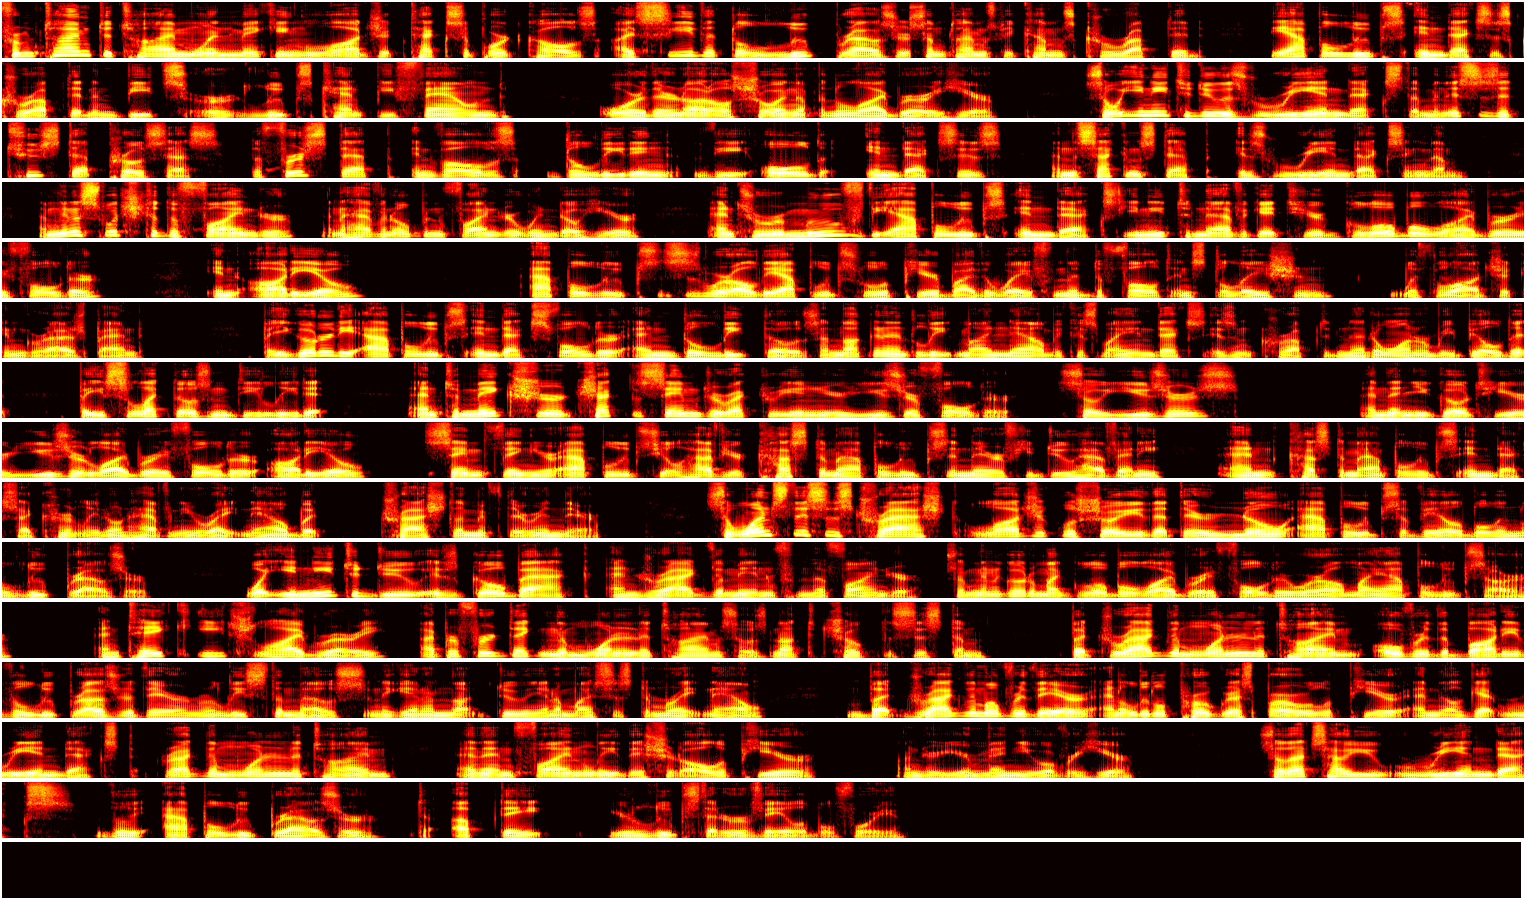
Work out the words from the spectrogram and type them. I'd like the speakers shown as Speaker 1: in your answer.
Speaker 1: From time to time, when making Logic tech support calls, I see that the loop browser sometimes becomes corrupted. The Apple Loops index is corrupted and beats or loops can't be found, or they're not all showing up in the library here. So what you need to do is re-index them, and this is a two-step process. The first step involves deleting the old indexes, and the second step is re-indexing them. I'm going to switch to the Finder, and I have an open Finder window here, and to remove the Apple Loops index, you need to navigate to your global library folder in Audio, Apple Loops. This is where all the Apple Loops will appear, by the way, from the default installation with Logic and GarageBand. But you go to the Apple Loops index folder and delete those. I'm not going to delete mine now because my index isn't corrupted and I don't want to rebuild it. But you select those and delete it. And to make sure, check the same directory in your user folder. So users, and then you go to your user library folder, audio, same thing, your Apple Loops, you'll have your custom Apple Loops in there if you do have any, and custom Apple Loops index. I currently don't have any right now, but trash them if they're in there. So once this is trashed, Logic will show you that there are no Apple Loops available in the Loop browser. What you need to do is go back and drag them in from the Finder. So I'm going to go to my global library folder where all my Apple Loops are, and take each library. I prefer taking them one at a time so as not to choke the system but drag them one at a time over the body of the loop browser there and release the mouse. And again, I'm not doing it on my system right now, but drag them over there and a little progress bar will appear and they'll get re-indexed. Drag them one at a time and then finally they should all appear under your menu over here. So that's how you re-index the Apple Loop browser to update your loops that are available for you.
